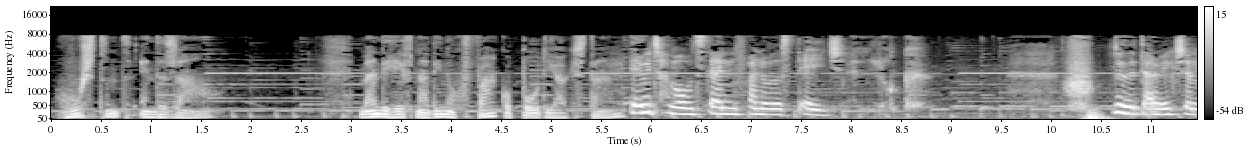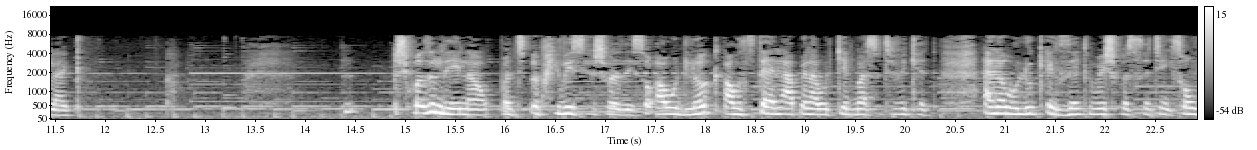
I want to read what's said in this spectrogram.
hoestend in de zaal. Mandy heeft nadien nog vaak op podia gestaan. Every time I would stand in front of the stage and look to the direction like she wasn't there now, but the previous year she was there. So I would look, I would stand up and I would get my certificate. And I would look exactly where she was sitting. So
